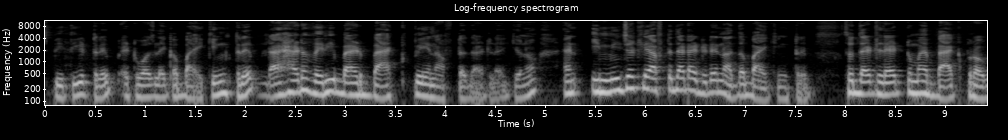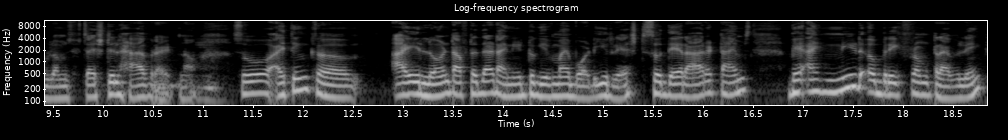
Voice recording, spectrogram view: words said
spiti trip it was like a biking trip. I had a very bad back pain after that like you know. And immediately after that i did another biking trip so that led to my back problems which i still have right now. So i think uh, I learned after that I need to give my body rest. So there are times where I need a break from traveling.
